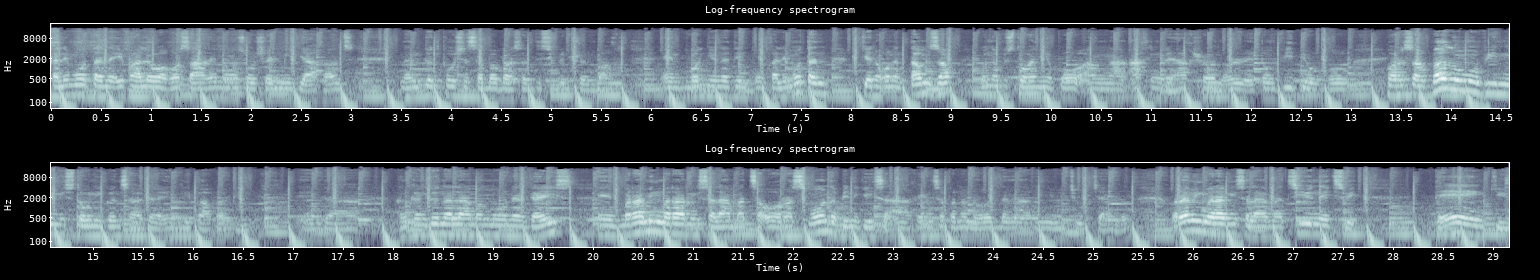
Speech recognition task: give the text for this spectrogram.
kalimutan na i-follow ako sa aking mga social media accounts. Nandun po siya sa baba sa description box. And huwag niyo na din pong kalimutan, bigyan ako ng thumbs up kung nagustuhan niyo po ang ah, aking reaction or itong video ko para sa bagong movie ni Miss Tony Gonzaga and ni Papa P. Doon na lamang muna guys. And maraming maraming salamat sa oras mo na binigay sa akin sa panonood ng aking YouTube channel. Maraming maraming salamat. See you next week. Thank you.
